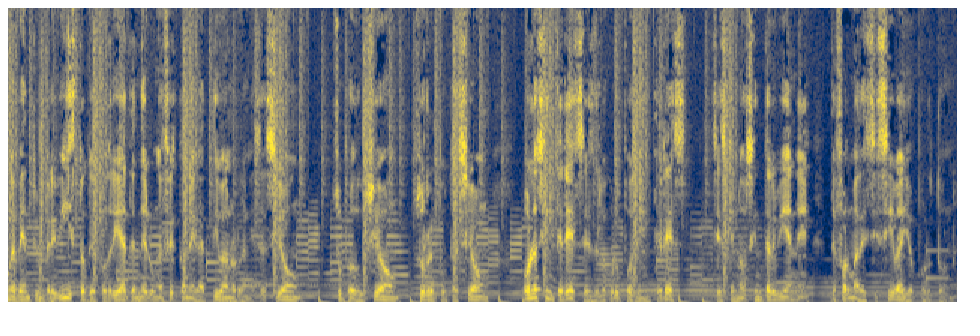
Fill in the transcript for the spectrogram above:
un evento imprevisto que podría tener un efecto negativo en la organización, su producción, su reputación o los intereses de los grupos de interés, si es que no se interviene de forma decisiva y oportuna.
